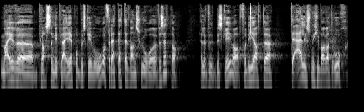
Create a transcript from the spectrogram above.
mer, eh, plass enn de pleier på å beskrive ordet, for dette er et vanskelig ord å oversette. eller beskrive, fordi at det, eh, er liksom ikke bare et ord.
